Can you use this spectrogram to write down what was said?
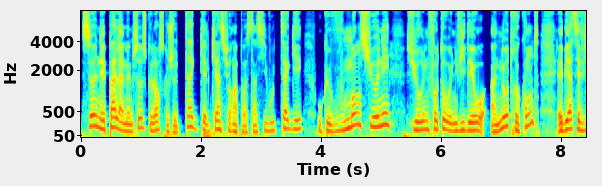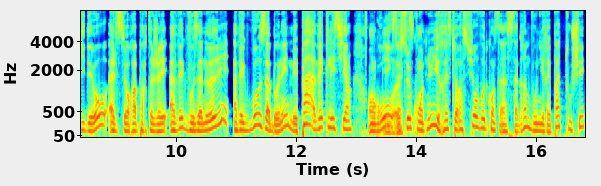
Ce n'est pas la même chose que lorsque je tag quelqu'un sur un post. hein. Si vous taguez ou que vous mentionnez sur une photo ou une vidéo un autre compte, eh bien cette vidéo, elle sera partagée avec vos abonnés, avec vos abonnés, mais pas avec les siens. En gros, Exact. ce contenu, il restera sur votre compte Instagram. Vous n'irez pas toucher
